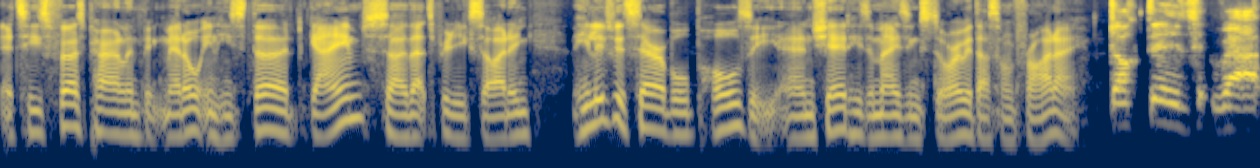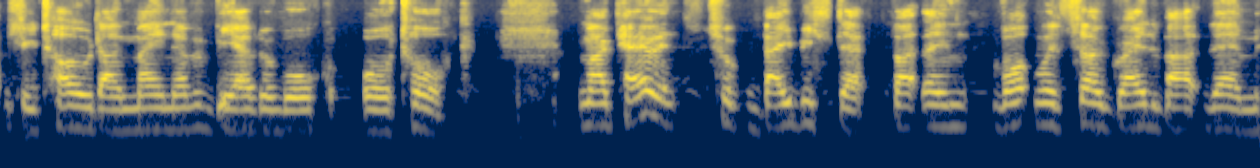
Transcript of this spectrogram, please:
It's his first Paralympic medal in his third Games, so that's pretty exciting. He lives with cerebral palsy and shared his amazing story with us on Friday. Doctors were actually told I may never be able to walk or talk. My parents took baby steps, but then what was so great about them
